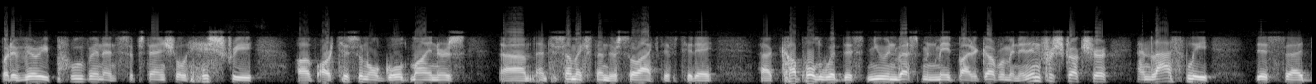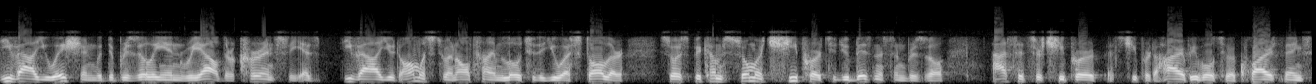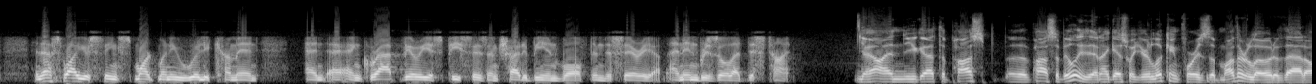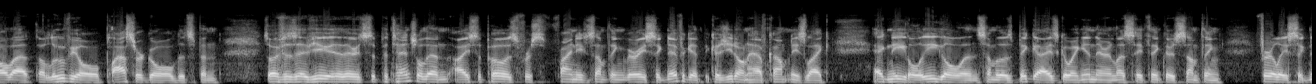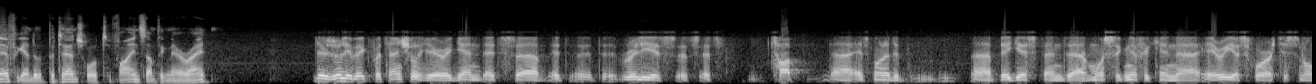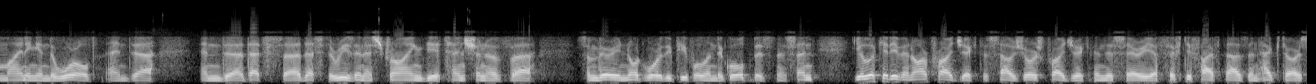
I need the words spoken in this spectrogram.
but a very proven and substantial history of artisanal gold miners, um, and to some extent they're still active today, uh, coupled with this new investment made by the government in infrastructure, and lastly, this uh, devaluation with the Brazilian real, their currency, has devalued almost to an all-time low to the U.S. dollar. So it's become so much cheaper to do business in Brazil. Assets are cheaper. It's cheaper to hire people to acquire things, and that's why you're seeing smart money really come in and and grab various pieces and try to be involved in this area and in Brazil at this time. Yeah, and you got the poss- uh, possibility. Then I guess what you're looking for is the mother lode of that, all that alluvial placer gold that's been. So if, if you there's the potential, then I suppose for finding something very significant because you don't have companies like Agnico Eagle and some of those big guys going in there unless they think there's something fairly significant of the potential to find something there, right? There's really big potential here. Again, it's uh, it, it really is it's, it's top. Uh, it's one of the uh, biggest and uh, most significant uh, areas for artisanal mining in the world, and uh, and uh, that's that's the reason it's drawing the attention of some very noteworthy people in the gold business. And you look at even our project, the São Jorge project in this area, 55,000 hectares.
